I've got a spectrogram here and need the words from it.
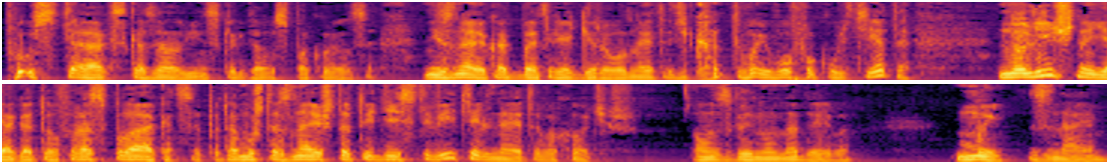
«Пусть так», — сказал Винс, когда успокоился. «Не знаю, как бы отреагировал на это декан твоего факультета, но лично я готов расплакаться, потому что знаю, что ты действительно этого хочешь». Он взглянул на Дэйва. «Мы знаем.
